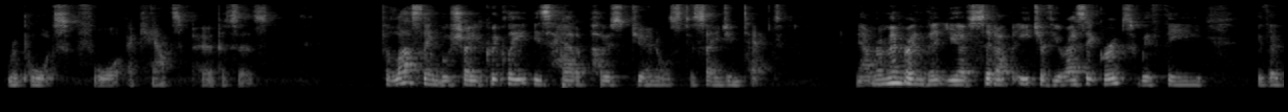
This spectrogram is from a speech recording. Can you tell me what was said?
reports for accounts purposes. The last thing we'll show you quickly is how to post journals to Sage Intacct. Now remembering that you have set up each of your asset groups with the with a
